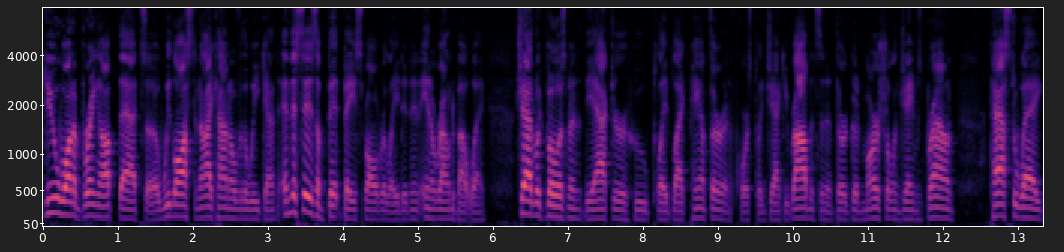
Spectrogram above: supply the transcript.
do want to bring up that uh, we lost an icon over the weekend, and this is a bit baseball related in, in a roundabout way. Chadwick Boseman, the actor who played Black Panther and, of course, played Jackie Robinson and Thurgood Marshall and James Brown, passed away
